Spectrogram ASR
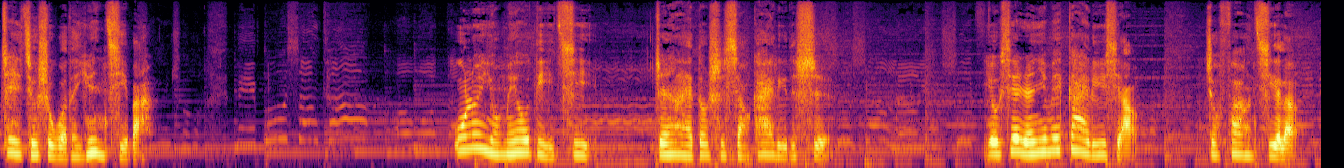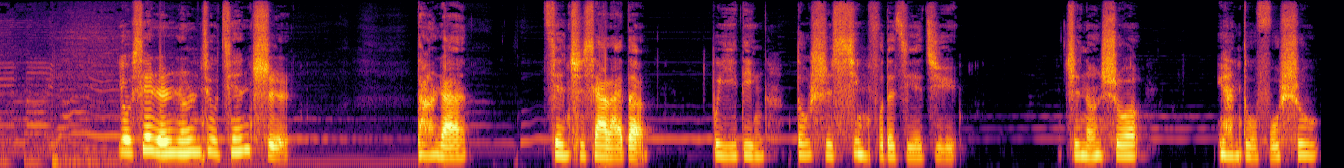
这就是我的运气吧。”无论有没有底气，真爱都是小概率的事。有些人因为概率小，就放弃了；有些人仍旧坚持。当然，坚持下来的不一定都是幸福的结局，只能说愿赌服输。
